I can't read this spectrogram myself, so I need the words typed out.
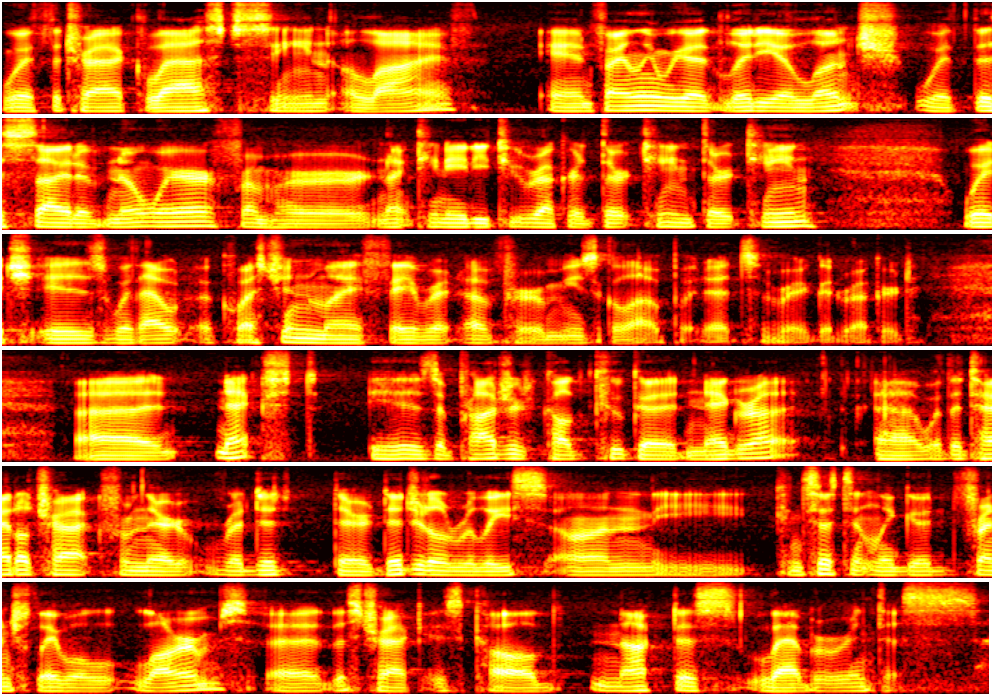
with the track Last Seen Alive. And finally, we had Lydia Lunch with This Side of Nowhere from her 1982 record 1313, which is without a question my favorite of her musical output. It's a very good record. Uh, next is a project called Cuca Negra uh, with a title track from their their digital release on the consistently good French label Larms. Uh, this track is called Noctis Labyrinthus.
